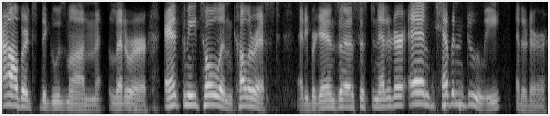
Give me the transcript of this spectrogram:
Albert de Guzman, letterer, Anthony Tollin, colorist, Eddie Berganza, assistant editor, and Kevin Dooley, editor.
